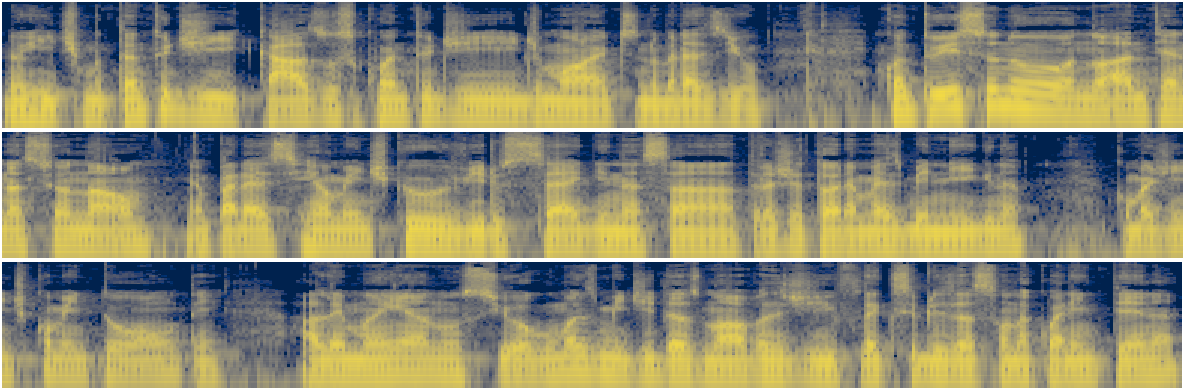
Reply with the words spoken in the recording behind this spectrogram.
no ritmo tanto de casos quanto de, de mortes no Brasil. Enquanto isso, no, no lado internacional, parece realmente que o vírus segue nessa trajetória mais benigna. Como a gente comentou ontem, a Alemanha anunciou algumas medidas novas de flexibilização da quarentena.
